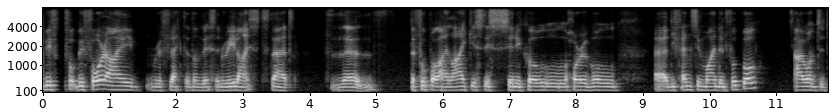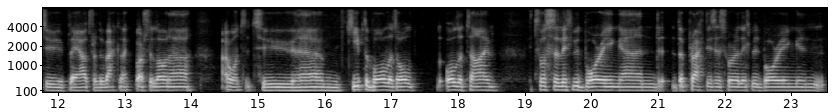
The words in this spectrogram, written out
before before I reflected on this and realized that the the football I like is this cynical, horrible, uh, defensive-minded football. I wanted to play out from the back like Barcelona. I wanted to um, keep the ball at all all the time. It was a little bit boring, and the practices were a little bit boring, and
